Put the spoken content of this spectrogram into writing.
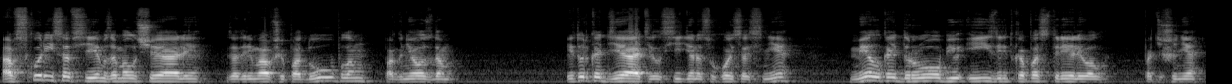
А вскоре и совсем замолчали, задремавши по дуплам, по гнездам. И только дятел, сидя на сухой сосне, мелкой дробью изредка постреливал по тишине.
